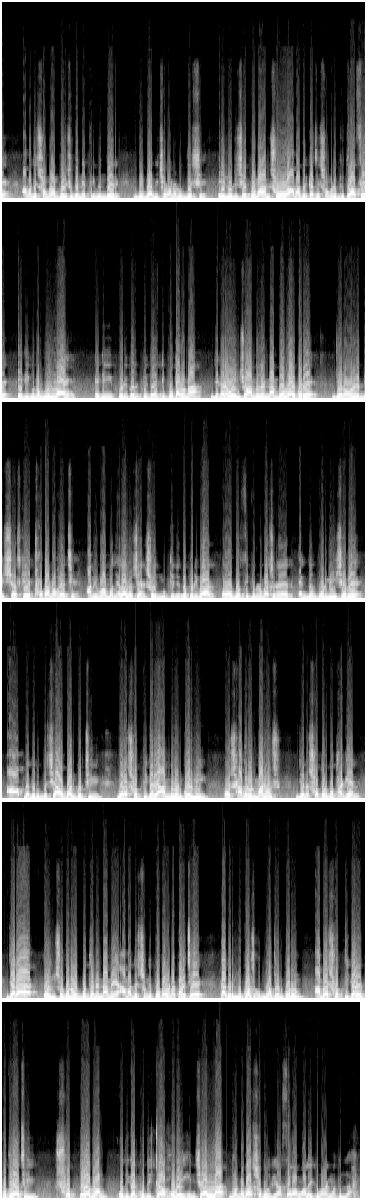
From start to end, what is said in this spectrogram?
আমাদের সংগ্রাম পরিষদের নেতৃবৃন্দের বিভ্রান্তি ছড়ানোর উদ্দেশ্যে। এই নোটিশে প্রমাণ সহ আমাদের কাছে সংরক্ষিত আছে। এটি কোনো ভুল নয়। এটি পরিকল্পিত একটি প্রতারণা যেখানে অহিংস আন্দোলনের নাম ব্যবহার করে জনগণের বিশ্বাসকে ঠকানো হয়েছে। আমি মোহাম্মদ হেলাল হোসেন, শহীদ মুক্তিযোদ্ধা পরিবার ও বস্তি পুনর্বাসনের একজন কর্মী হিসেবে আপনাদের উদ্দেশ্যে আহ্বান করছি, যারা সত্যিকারের আন্দোলন কর্মী ও সাধারণ মানুষ, যেন সতর্ক থাকেন, যারা অহিংস গণ অভ্যুত্থানের নামে আমাদের সঙ্গে প্রতারণা করেছে, তাদের মুখোশ উন্মোচন করুন। আমরা সত্যিকারের পথে আছি সত্য এবং অধিকার প্রতিষ্ঠা হবেই ইনশাআল্লাহ। ধন্যবাদ সকলকে। আসসালামু আলাইকুম রহমতুল্লাহ।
